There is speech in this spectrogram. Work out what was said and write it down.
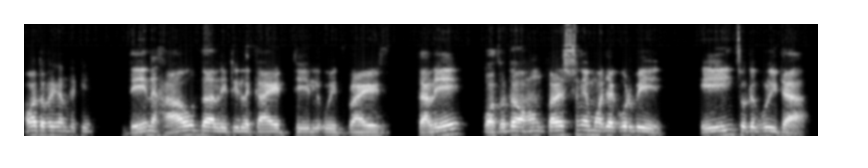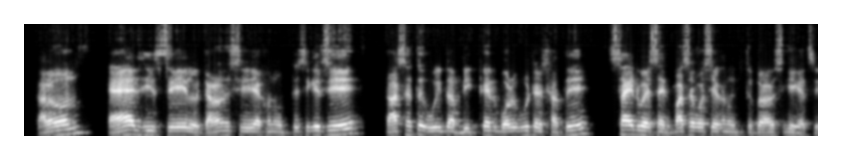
আবার তখন এখান থেকে then how the little kite thrill with pride তাহলে কতটা অহংকারের সঙ্গে মজা করবে? এই ছোট ঘুড়িটা কারণ অ্যাজ হি সেল কারণ সে এখন উঠতে শিখেছে, তার সাথে ওই দা বিজ্ঞান বড় ঘুড়িটার সাথে সাইড বাই সাইড পাশাপাশি এখন উঠতে পারা শিখে গেছে।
